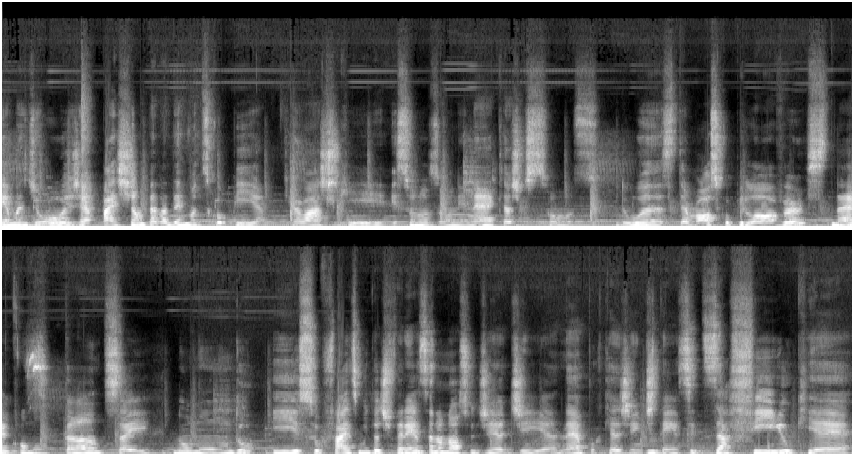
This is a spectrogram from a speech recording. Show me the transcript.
Tema de hoje é a paixão pela dermatoscopia. Que eu acho que isso nos une, né? Que acho que somos duas dermoscopy lovers, né? Isso. Como tantos aí no mundo e isso faz muita diferença no nosso dia a dia, né? Porque a gente hum. tem esse desafio que é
